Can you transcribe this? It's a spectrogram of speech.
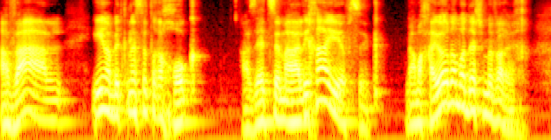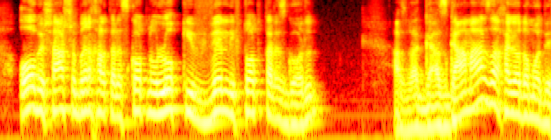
אבל אם הבית כנסת רחוק, אז עצם ההליכה היא הפסק. גם החיודו מודה שמברך. או בשעה שברך על הטלס קוטן הוא לא כיוון לפתור את הטלס גודל, אז, אז גם אז החיודום מודה.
